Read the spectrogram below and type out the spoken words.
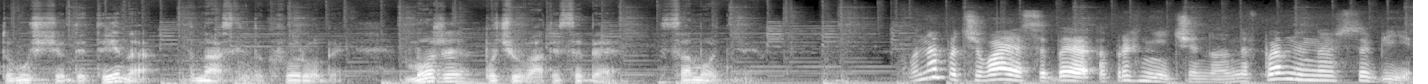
тому що дитина внаслідок хвороби може почувати себе самотньою. Вона почуває себе пригніченою, невпевненою в собі.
